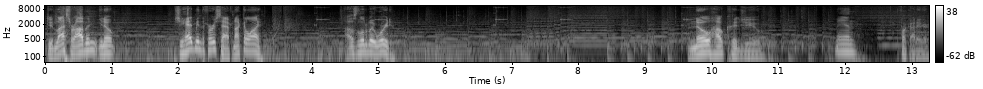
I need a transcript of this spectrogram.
Dude, lass Robin, you know, she had me in the first half, not gonna lie. I was a little bit worried. No, how could you? Man, fuck out of here.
